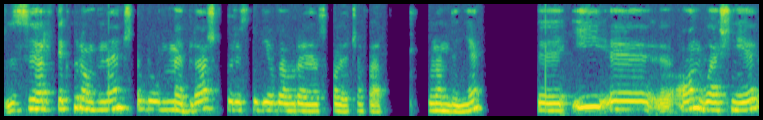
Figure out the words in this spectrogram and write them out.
z architekturą wnętrz, to był meblarz, który studiował Royal College of Art w Londynie. I on właśnie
